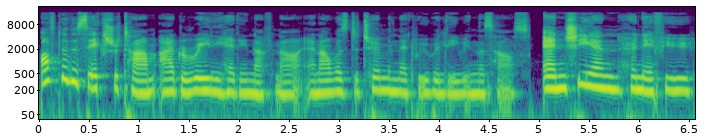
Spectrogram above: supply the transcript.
after this extra time, I'd really had enough now, and I was determined that we were leaving this house. And she and her nephew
